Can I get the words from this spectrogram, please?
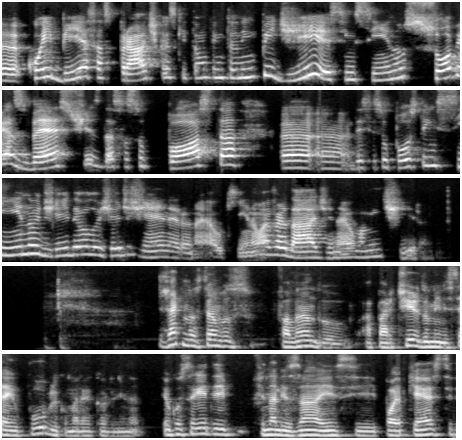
uh, coibir essas práticas que estão tentando impedir esse ensino sob as vestes dessa suposta Uh, uh, desse suposto ensino de ideologia de gênero, né? O que não é verdade, né? É uma mentira. Já que nós estamos falando a partir do Ministério Público, Maria Carolina, eu gostaria de finalizar esse podcast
